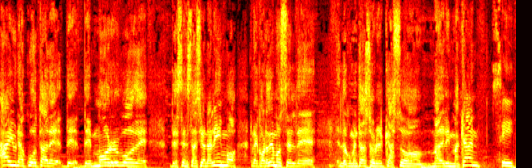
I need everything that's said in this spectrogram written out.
hay una cuota de, de- de morbo, de, de sensacionalismo. Recordemos el, de, el documental sobre el caso Madeleine McCann. Sí,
